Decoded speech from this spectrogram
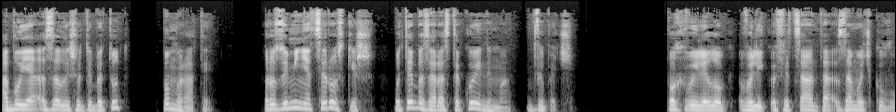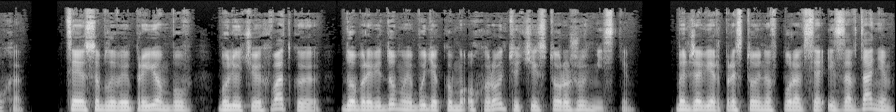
Або я залишу тебе тут помирати. Розуміння це розкіш, у тебе зараз такої нема. Вибач. По хвилі Лок волік офіціанта замочку вуха. Цей особливий прийом був болючою хваткою, добре відомою будь-якому охоронцю чи сторожу в місті. Бенджавір пристойно впорався із завданням,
